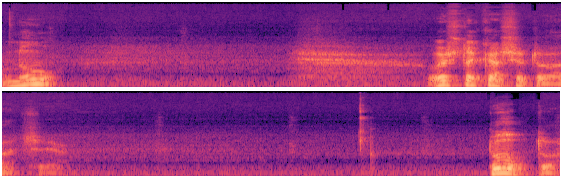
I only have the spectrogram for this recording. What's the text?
Ну, ось така ситуація. Тобто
